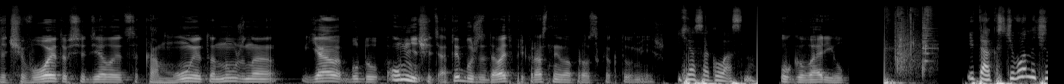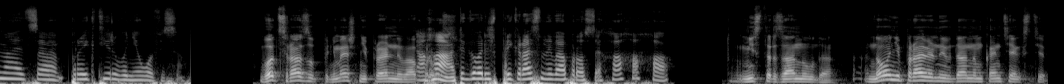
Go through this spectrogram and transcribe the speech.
для чего это все делается, кому это нужно. Я буду умничать, а ты будешь задавать прекрасные вопросы, как ты умеешь. Я согласна. Уговорил. Итак, с чего начинается проектирование офиса? Вот сразу, понимаешь, неправильный вопрос. Ага, ты говоришь прекрасные вопросы. Ха-ха-ха. Мистер Зануда. Но неправильный в данном контексте.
